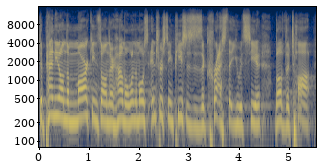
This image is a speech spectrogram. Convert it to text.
depending on the markings on their helmet. One of the most interesting pieces is the crest that you would see above the top.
